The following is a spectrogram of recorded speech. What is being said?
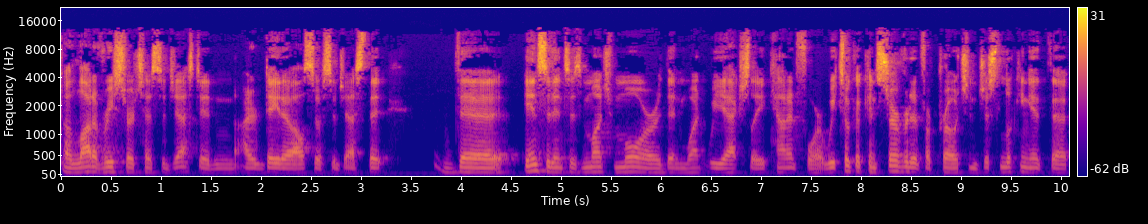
a lot of research has suggested, and our data also suggests that the incidence is much more than what we actually accounted for. We took a conservative approach and just looking at the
